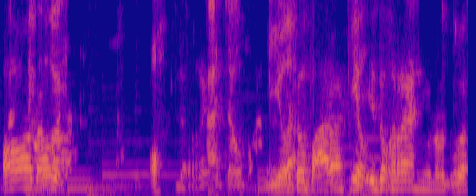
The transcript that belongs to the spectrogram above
oh tahu Gua Oh, the Raid. kacau. Gila. itu parah sih itu keren menurut gua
